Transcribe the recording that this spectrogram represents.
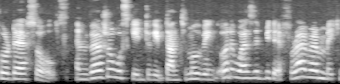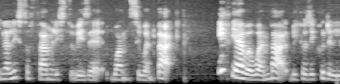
for their souls, and Virgil was keen to keep Dante moving, otherwise they'd be there forever, making a list of families to visit once he went back. If he ever went back, because he could have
